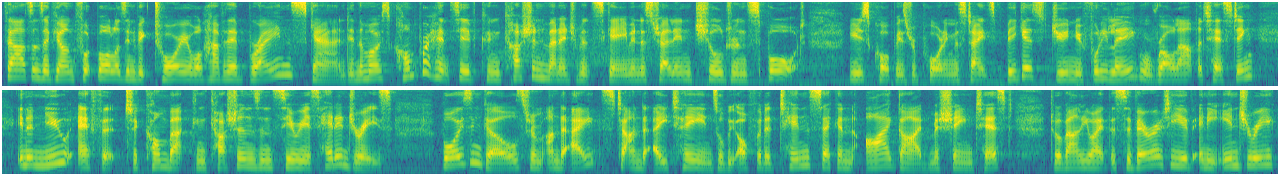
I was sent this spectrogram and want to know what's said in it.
Thousands of young footballers in Victoria will have their brains scanned in the most comprehensive concussion management scheme in Australian children's sport. News Corp is reporting the state's biggest junior footy league will roll out the testing in a new effort to combat concussions and serious head injuries. Boys and girls from under 8s to under 18s will be offered a 10 second eye guide machine test to evaluate the severity of any injury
